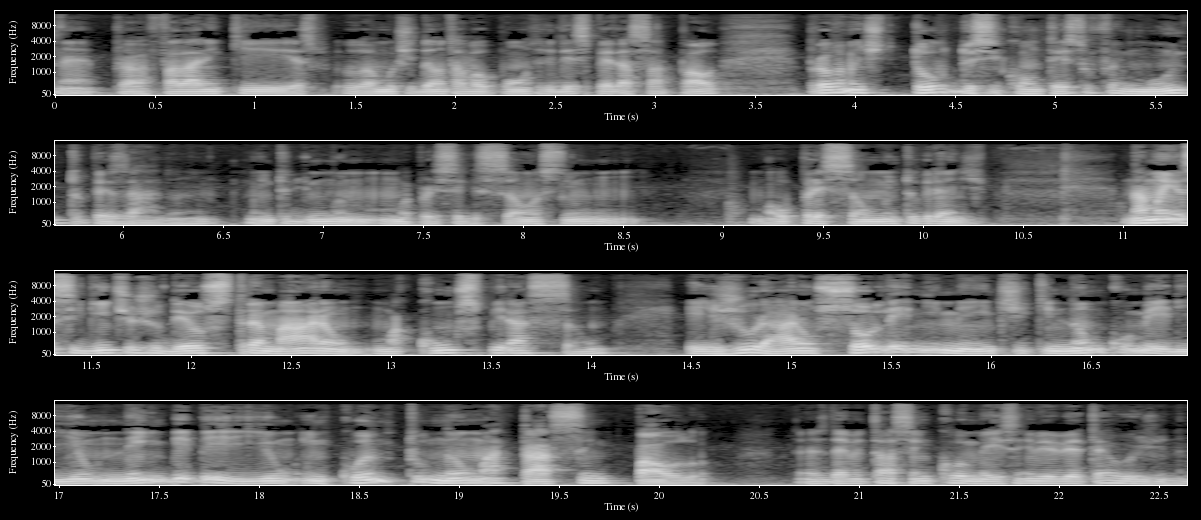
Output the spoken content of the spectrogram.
né? Para falarem que a multidão estava ao ponto de despedaçar Paulo. Provavelmente todo esse contexto foi muito pesado, né? Muito de uma, uma perseguição assim uma opressão muito grande. Na manhã seguinte, os judeus tramaram uma conspiração e juraram solenemente que não comeriam nem beberiam enquanto não matassem Paulo. Então, eles devem estar sem comer e sem beber até hoje. Né?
